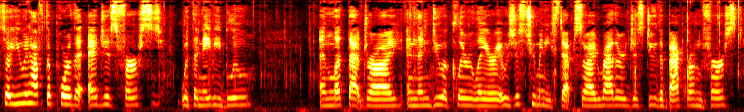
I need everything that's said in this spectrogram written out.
So you would have to pour the edges first with the navy blue and let that dry and then do a clear layer. It was just too many steps, so I'd rather just do the background first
